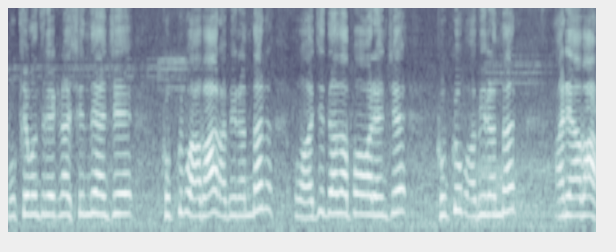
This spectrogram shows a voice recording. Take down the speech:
मुख्यमंत्री एकनाथ शिंदे यांचे खूप खूप आभार अभिनंदन. व अजितदादा पवार यांचे खूप खूप अभिनंदन आणि आभार.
